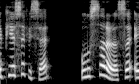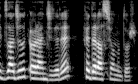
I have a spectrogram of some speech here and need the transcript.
IPSF ise Uluslararası Eczacılık Öğrencileri Federasyonu'dur.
